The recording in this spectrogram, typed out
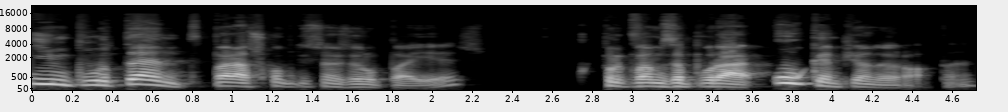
importante para as competições europeias, porque vamos apurar o campeão da Europa,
